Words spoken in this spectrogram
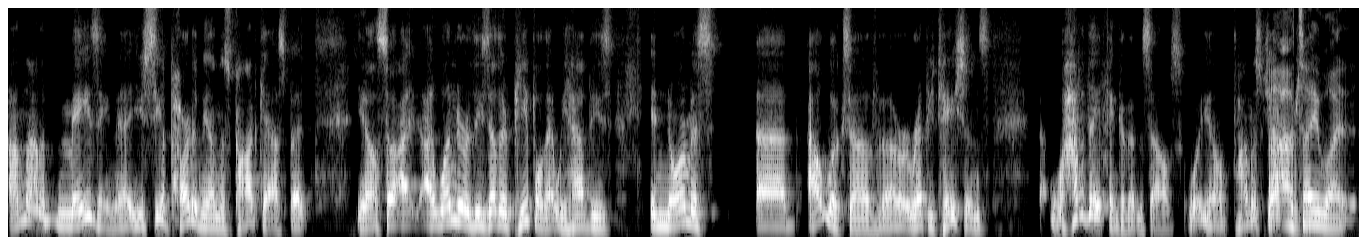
i'm not amazing. You see a part of me on this podcast but you know so i, I wonder these other people that we have these enormous uh, outlooks of or reputations how do they think of themselves? Well you know thomas jefferson. i'll tell you what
